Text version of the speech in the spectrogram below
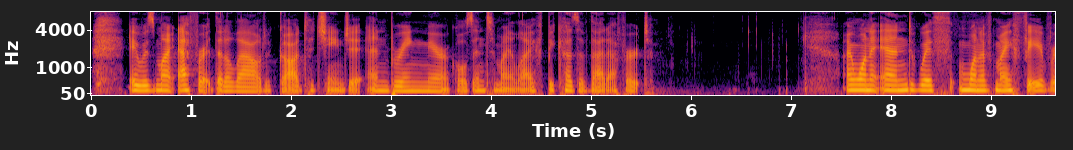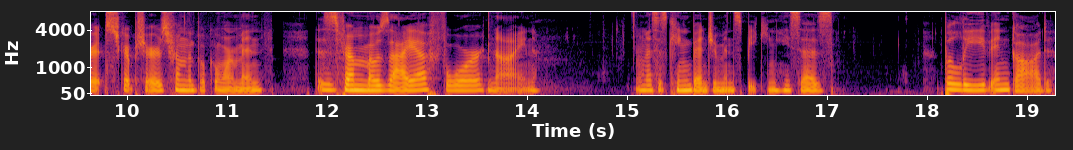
it was my effort that allowed God to change it and bring miracles into my life because of that effort. I want to end with one of my favorite scriptures from the Book of Mormon. This is from Mosiah 4 9. And this is King Benjamin speaking. He says, Believe in God.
